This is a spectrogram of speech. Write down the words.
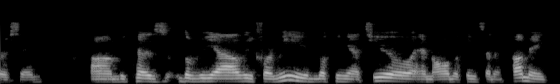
person. Um, because the reality for me, looking at you and all the things that are coming,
